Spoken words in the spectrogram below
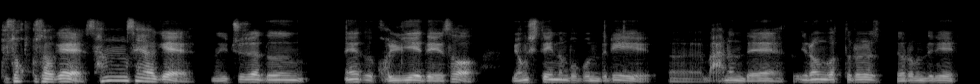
구석구석에 상세하게 입주자 등의 그 권리에 대해서 명시되어 있는 부분들이 어, 많은데 이런 것들을 여러분들이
